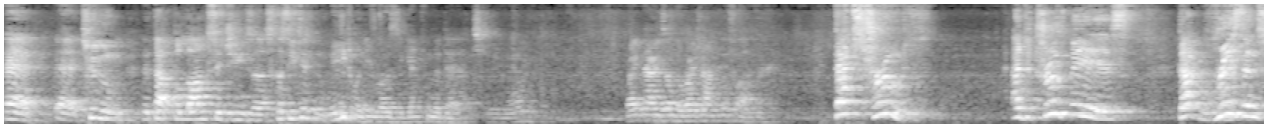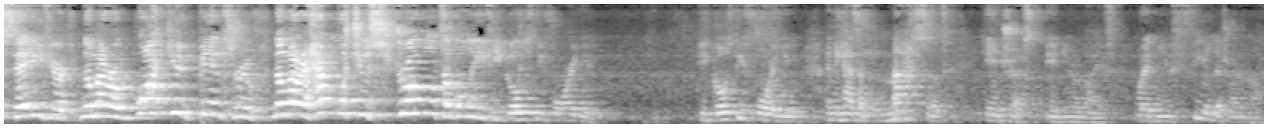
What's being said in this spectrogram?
uh, uh, tomb that, that belongs to Jesus because he didn't need when he rose again from the dead. Right now he's on the right hand of the Father. That's truth. And the truth is that risen Savior, no matter what you've been through, no matter how much you struggle to believe, He goes before you. He goes before you, and He has a massive interest in your life, whether you feel it or not.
